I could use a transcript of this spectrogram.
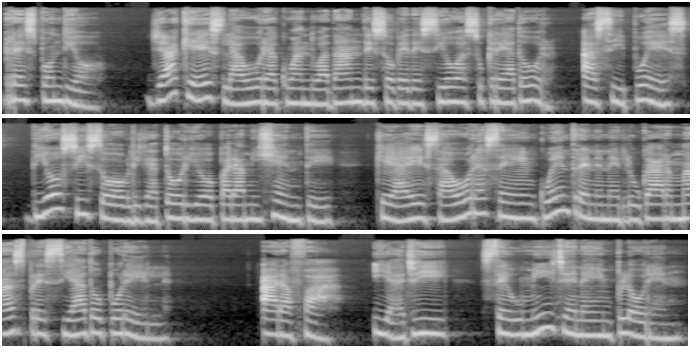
Respondió, ya que es la hora cuando Adán desobedeció a su Creador. Así pues, Dios hizo obligatorio para mi gente que a esa hora se encuentren en el lugar más preciado por Él, Arafá, y allí se humillen e imploren.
